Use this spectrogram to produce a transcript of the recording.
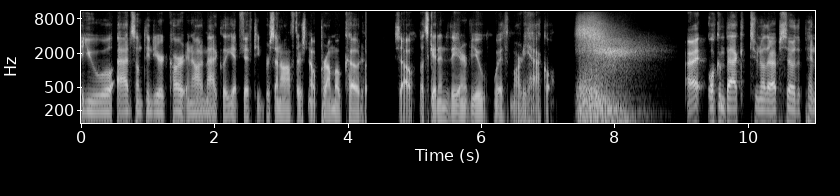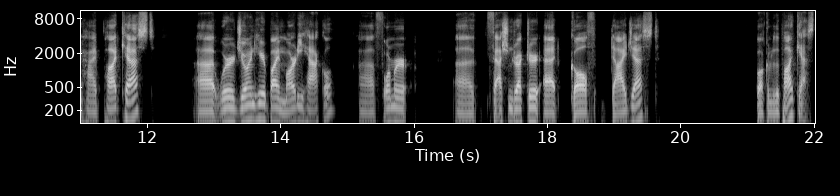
you will add something to your cart and automatically get 15% off. There's no promo code. So let's get into the interview with Marty Hackel. All right. Welcome back to another episode of the Pin High podcast. Uh, we're joined here by Marty Hackel, uh, former uh, fashion director at Golf Digest. Welcome to the podcast.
